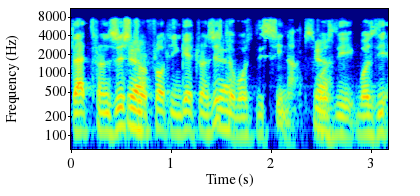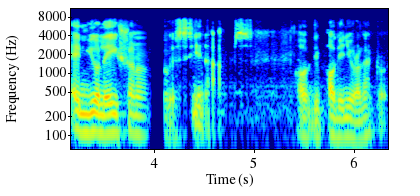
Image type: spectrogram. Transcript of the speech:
that transistor, Yeah. floating gate transistor Yeah. was the synapse, was the was the emulation of the synapse of the of the neural network.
